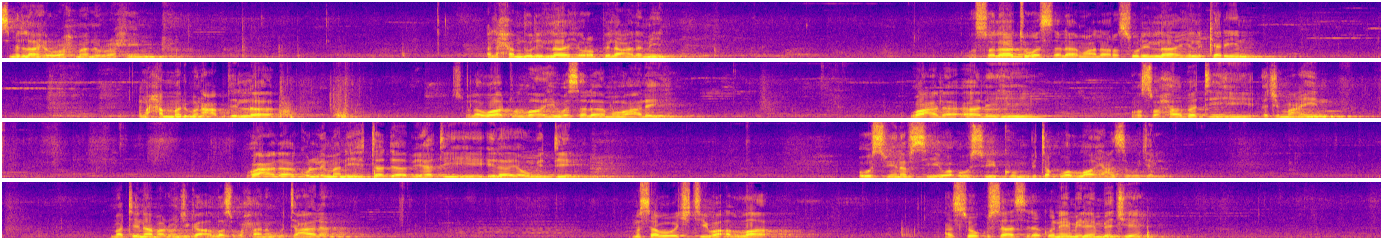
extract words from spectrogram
بسم الله الرحمن الرحيم الحمد لله رب العالمين والصلاة والسلام على رسول الله الكريم محمد بن عبد الله صلوات الله وسلامه عليه وعلى آله وصحابته أجمعين وعلى كل من اهتدى بهديه الى يوم الدين. اوصي نفسي واوصيكم بتقوى الله عز وجل. mateena amalungi ga allah subhanahu wataala musaba owekitiibwa allah asse okusaasirako n'emirembe gye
